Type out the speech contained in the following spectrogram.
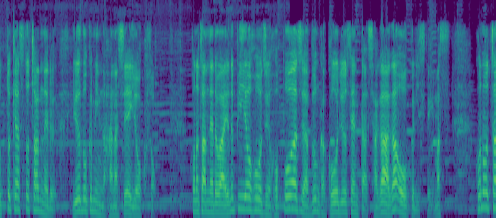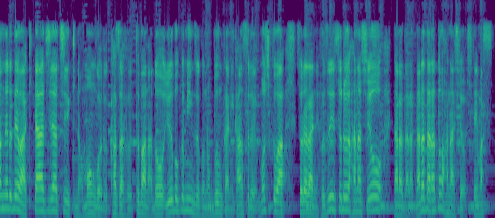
ッドキャストチャンネル、遊牧民の話へようこそ。このチャンネルは NPO 法人北方アジア文化交流センターシャガーがお送りしています。このチャンネルでは北アジア地域のモンゴル、カザフ、トゥバなど遊牧民族の文化に関するもしくはそれらに付随する話をダラダラダラダラと話をしています。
